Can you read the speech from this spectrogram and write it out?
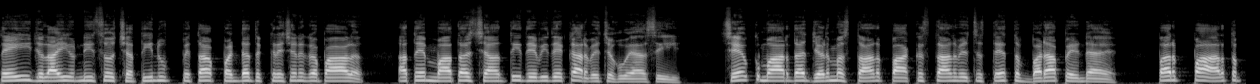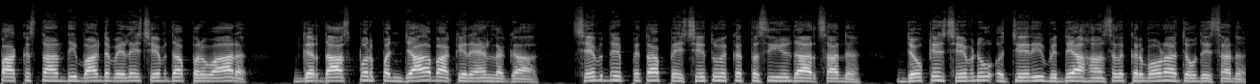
23 ਜੁਲਾਈ 1936 ਨੂੰ ਪਿਤਾ ਪੰਡਤ ਕ੍ਰਿਸ਼ਨ ਗੋਪਾਲ ਅਤੇ ਮਾਤਾ ਸ਼ਾਂਤੀ ਦੇਵੀ ਦੇ ਘਰ ਵਿੱਚ ਹੋਇਆ ਸੀ। ਸ਼ਿਵ ਕੁਮਾਰ ਦਾ ਜਨਮ ਸਥਾਨ ਪਾਕਿਸਤਾਨ ਵਿੱਚ ਸਥਿਤ ਬੜਾ ਪਿੰਡ ਹੈ। ਪਰ ਭਾਰਤ ਪਾਕਿਸਤਾਨ ਦੀ ਵੰਡ ਵੇਲੇ ਸ਼ਿਵ ਦਾ ਪਰਿਵਾਰ ਗੁਰਦਾਸਪੁਰ, ਪੰਜਾਬ ਆ ਕੇ ਰਹਿਣ ਲੱਗਾ। ਸ਼ਿਵ ਦੇ ਪਿਤਾ ਪੇਸ਼ੇ ਤੋਂ ਇੱਕ ਤਹਿਸੀਲਦਾਰ ਸਨ। ਜੋ ਕਿ ਸ਼ਿਵ ਨੂੰ ਉਚੇਰੀ ਵਿੱਦਿਆ ਹਾਸਲ ਕਰਵਾਉਣਾ ਚਾਹੁੰਦੇ ਸਨ,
